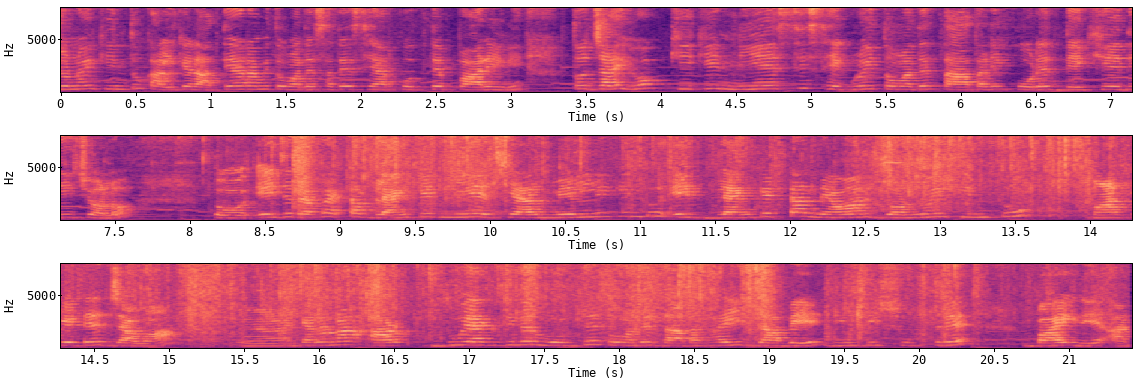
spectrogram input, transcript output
জন্যই কিন্তু কালকে রাতে আর আমি তোমাদের সাথে শেয়ার করতে পারিনি। তো যাই হোক, কি কি নিয়ে এসেছি সেগুলোই তোমাদের তাড়াতাড়ি করে দেখিয়ে দিই, চলো। তো এই যে দেখো, একটা ব্ল্যাঙ্কেট নিয়েছি, আর মেনলি কিন্তু এই ব্ল্যাঙ্কেটটা নেওয়ার জন্যই কিন্তু মার্কেটে যাওয়া। কেননা আর দু একদিনের মধ্যে তোমাদের দাদাভাই যাবে ডিউটির সূত্রে বাইরে। আর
